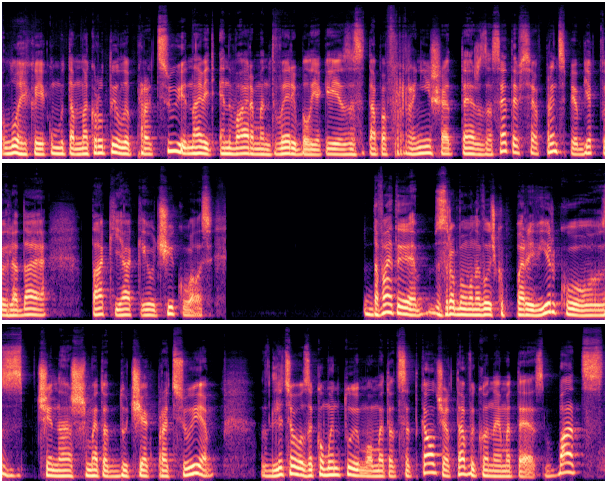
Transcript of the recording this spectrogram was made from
Логіка, яку ми там накрутили, працює. Навіть environment variable, який засетапив раніше, теж засетився. В принципі, об'єкт виглядає так, як і очікувалось. Давайте зробимо невеличку перевірку, чи наш метод doCheck працює. Для цього закоментуємо метод setCulture та виконаємо тест. Бац,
